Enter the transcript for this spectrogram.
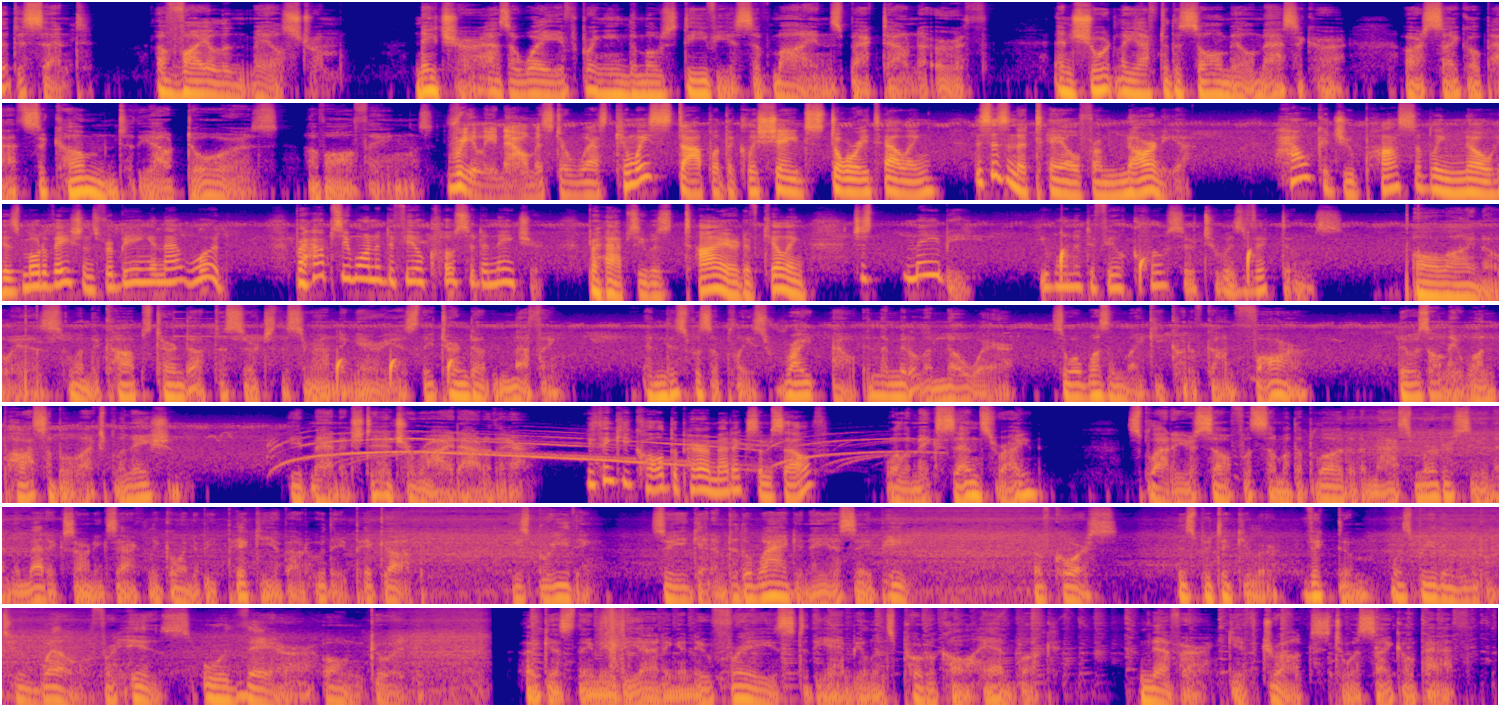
the descent, a violent maelstrom. Nature has a way of bringing the most devious of minds back down to earth. And shortly after the Sawmill Massacre, our psychopath succumbed to the outdoors, of all things. Really now, Mr. West, can we stop with the cliched storytelling? This isn't a tale from Narnia. How could you possibly know his motivations for being in that wood? Perhaps he wanted to feel closer to nature. Perhaps he was tired of killing. Just maybe he wanted to feel closer to his victims. All I know is, when the cops turned up to search the surrounding areas, they turned up nothing. And this was a place right out in the middle of nowhere, so it wasn't like he could have gone far. There was only one possible explanation. He'd managed to hitch a ride out of there. You think he called the paramedics himself? Well, it makes sense, right? Splatter yourself with some of the blood at a mass murder scene, and the medics aren't exactly going to be picky about who they pick up. He's breathing, so you get him to the wagon ASAP. Of course, this particular victim was breathing a little too well for his or their own good. I guess they may be adding a new phrase to the ambulance protocol handbook. Never give drugs to a psychopath.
